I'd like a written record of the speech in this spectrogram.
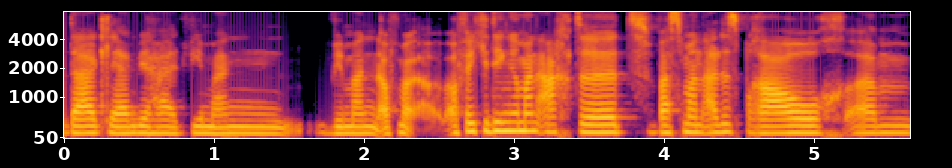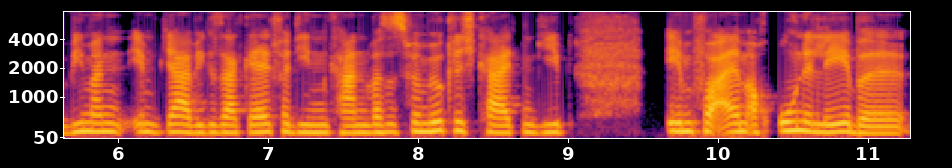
da erklären wir halt, wie man, wie man auf, auf welche Dinge man achtet, was man alles braucht, ähm, wie man eben, ja, wie gesagt, Geld verdienen kann, was es für Möglichkeiten gibt eben vor allem auch ohne Label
